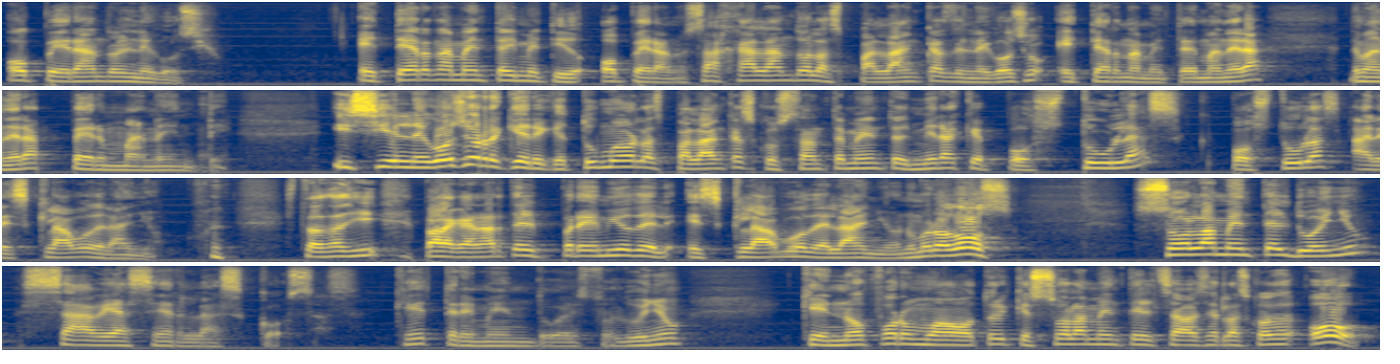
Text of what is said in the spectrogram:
operando el negocio eternamente ahí metido, operando, está jalando las palancas del negocio eternamente, de manera, de manera permanente. Y si el negocio requiere que tú muevas las palancas constantemente, mira que postulas, postulas al esclavo del año. Estás allí para ganarte el premio del esclavo del año. Número dos, solamente el dueño sabe hacer las cosas. Qué tremendo esto. El dueño que no formó a otro y que solamente él sabe hacer las cosas o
